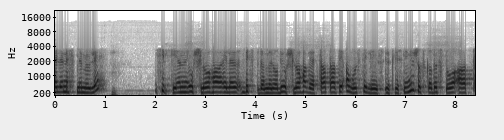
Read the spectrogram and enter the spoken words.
eller nesten umulig. Kirken i Oslo har, eller Bispedømmerådet i Oslo har vedtatt at i alle stillingsutlysninger så skal det stå at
